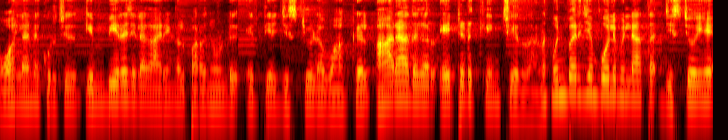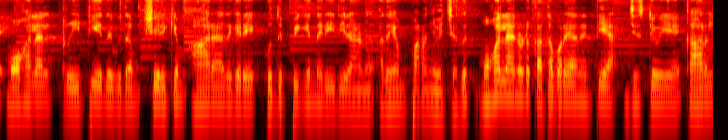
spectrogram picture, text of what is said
മോഹൻലാലിനെ കുറിച്ച് ഗംഭീര ചില കാര്യങ്ങൾ പറഞ്ഞുകൊണ്ട് എത്തിയ ജിസ്റ്റോയുടെ വാക്കുകൾ ആരാധകർ ഏറ്റെടുക്കുകയും ചെയ്തതാണ്. മുൻപരിചയം പോലുമില്ലാത്ത ജിസ്റ്റോയെ മോഹൻലാൽ ട്രീറ്റ് ചെയ്ത വിധം ശരിക്കും ആരാധകരെ കുതിപ്പിക്കുന്ന രീതിയിലാണ് അദ്ദേഹം പറഞ്ഞു വെച്ചത്. മോഹൻലാലിനോട് കഥ പറയാനെത്തിയ ജിസ്റ്റോയെ കാറിൽ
